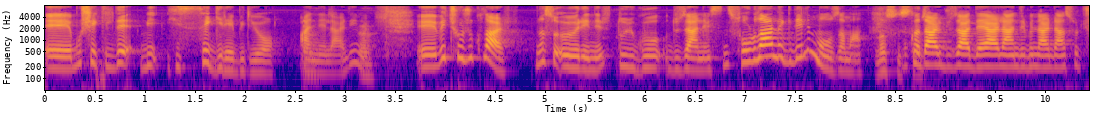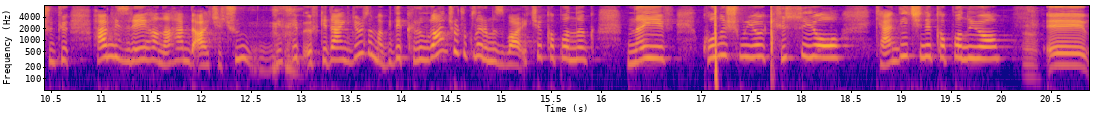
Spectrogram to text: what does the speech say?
E, bu şekilde bir hisse girebiliyor anneler değil mi? E, ve çocuklar nasıl öğrenir duygu düzenlemesini? Sorularla gidelim mi o zaman? Nasıl Bu kadar güzel değerlendirmelerden sonra. Çünkü hem biz Reyhan'a hem de Ayça çünkü biz hep öfkeden gidiyoruz ama bir de kırılgan çocuklarımız var. İçe kapanık, naif, konuşmuyor, küsüyor, kendi içine kapanıyor. Ee,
